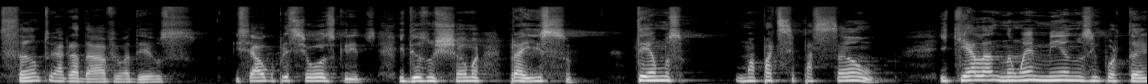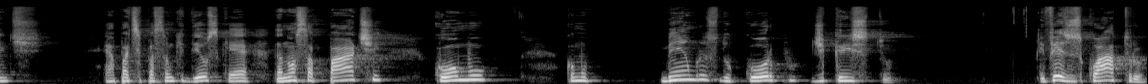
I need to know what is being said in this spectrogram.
santo e agradável a Deus. Isso é algo precioso, queridos. E Deus nos chama para isso. Temos uma participação e que ela não é menos importante. É a participação que Deus quer da nossa parte como, como membros do corpo de Cristo. Efésios 4,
